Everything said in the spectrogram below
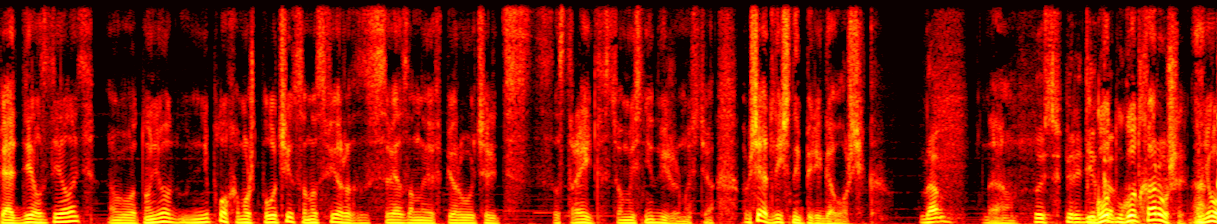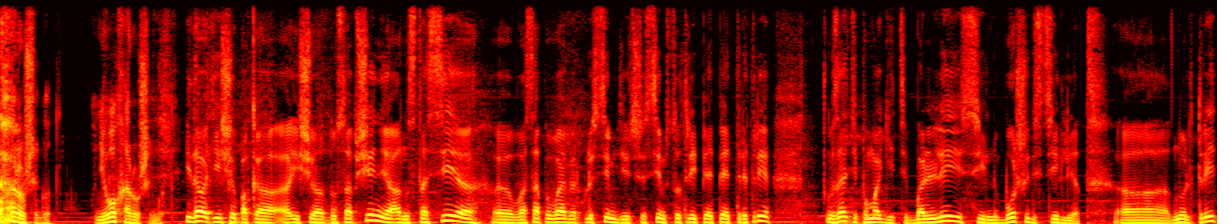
пять дел сделать. Вот. У него неплохо может получиться, но сферы, связанные в первую очередь со строительством и с недвижимостью. Вообще отличный переговорщик. Да? Да. То есть впереди... Год, как- год хороший. У него хороший год. У него хороший год. И давайте еще пока а, еще одно сообщение. Анастасия, э, WhatsApp и Viber плюс 7967 103 5533. Вы знаете, помогите. Болею сильно, больше 10 лет. А, 03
